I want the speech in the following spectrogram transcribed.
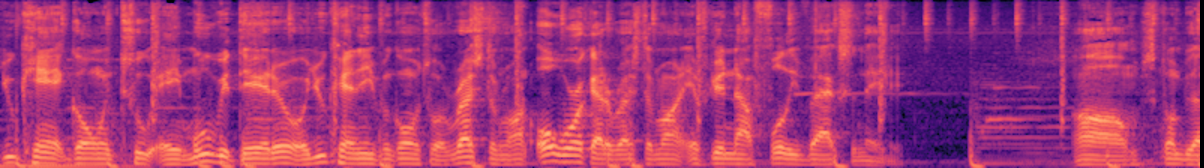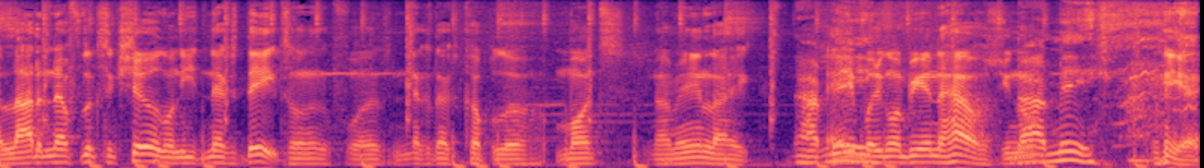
you can't go into a movie theater, or you can't even go into a restaurant or work at a restaurant if you're not fully vaccinated. Um, it's gonna be a lot of Netflix and chill on these next dates on for the next next couple of months. You know what I mean? Like Not me. everybody gonna be in the house, you know. Not me. Yeah,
